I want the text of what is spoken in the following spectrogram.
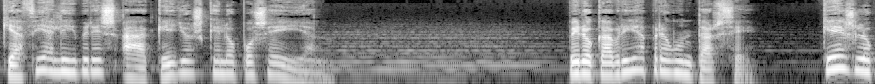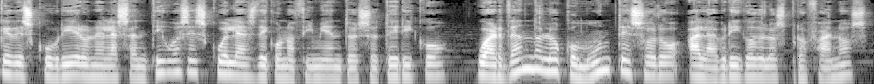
que hacía libres a aquellos que lo poseían. Pero cabría preguntarse, ¿Qué es lo que descubrieron en las antiguas escuelas de conocimiento esotérico, guardándolo como un tesoro al abrigo de los profanos,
